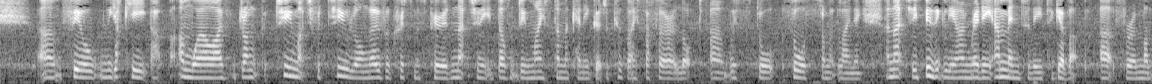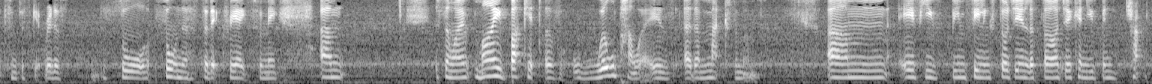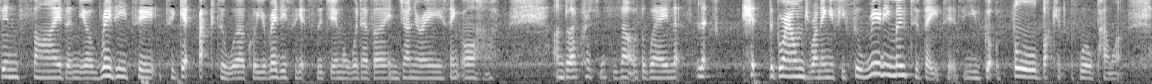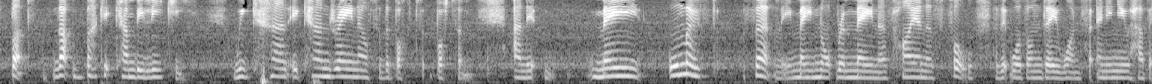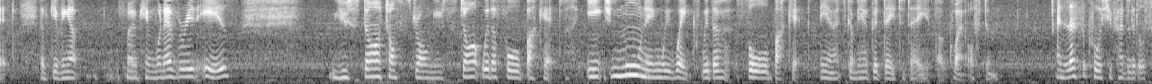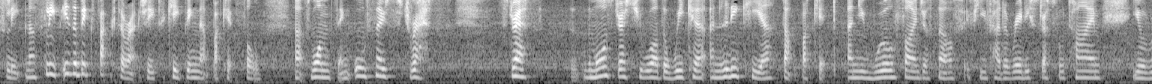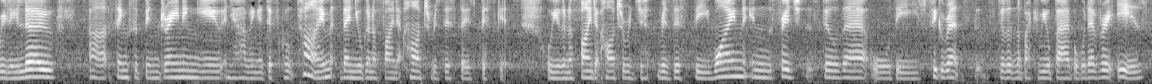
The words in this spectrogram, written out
um, feel yucky, unwell. I've drunk too much for too long over Christmas period, and actually, it doesn't do my stomach any good because I suffer a lot um, with store, sore stomach lining. And actually, physically, I'm ready and mentally to give up uh, for a month and just get rid of the sore soreness that it creates for me. Um, so I, my bucket of willpower is at a maximum. Um, if you've been feeling stodgy and lethargic and you've been trapped inside and you're ready to, to get back to work or you're ready to get to the gym or whatever in January, you think, oh, I'm glad Christmas is out of the way. Let's let's hit the ground running. If you feel really motivated, you've got a full bucket of willpower. But that bucket can be leaky. We can it can drain out of the bot- bottom, and it may almost certainly may not remain as high and as full as it was on day one for any new habit of giving up smoking, whatever it is. you start off strong. You start with a full bucket. Each morning we wake with a full bucket. You know, it's going to be a good day today, uh, quite often. Unless, of course, you've had a little sleep. Now, sleep is a big factor actually to keeping that bucket full. That's one thing. Also, stress. Stress the more stressed you are, the weaker and leakier that bucket. And you will find yourself, if you've had a really stressful time, you're really low, uh, things have been draining you and you're having a difficult time, then you're going to find it hard to resist those biscuits, or you're going to find it hard to re- resist the wine in the fridge that's still there, or the cigarettes that's still in the back of your bag, or whatever it is.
